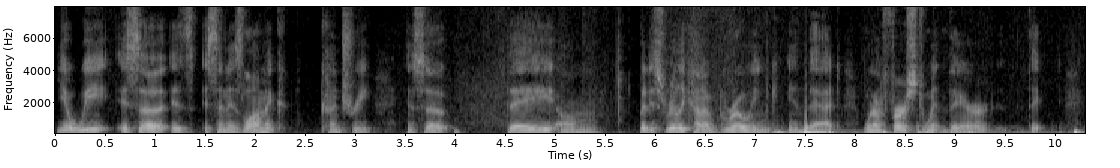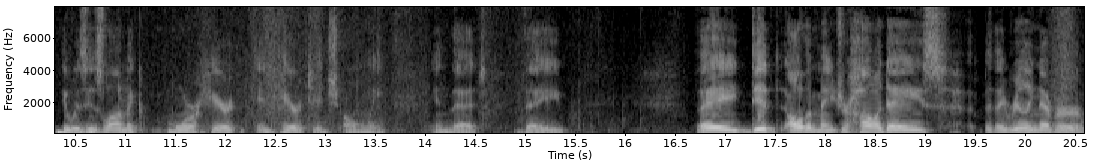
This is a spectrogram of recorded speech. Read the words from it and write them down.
Yeah, we it's a it's, it's an Islamic country, and so they um, but it's really kind of growing in that. When I first went there, they, it was Islamic more her- in heritage only, in that they they did all the major holidays, but they really never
